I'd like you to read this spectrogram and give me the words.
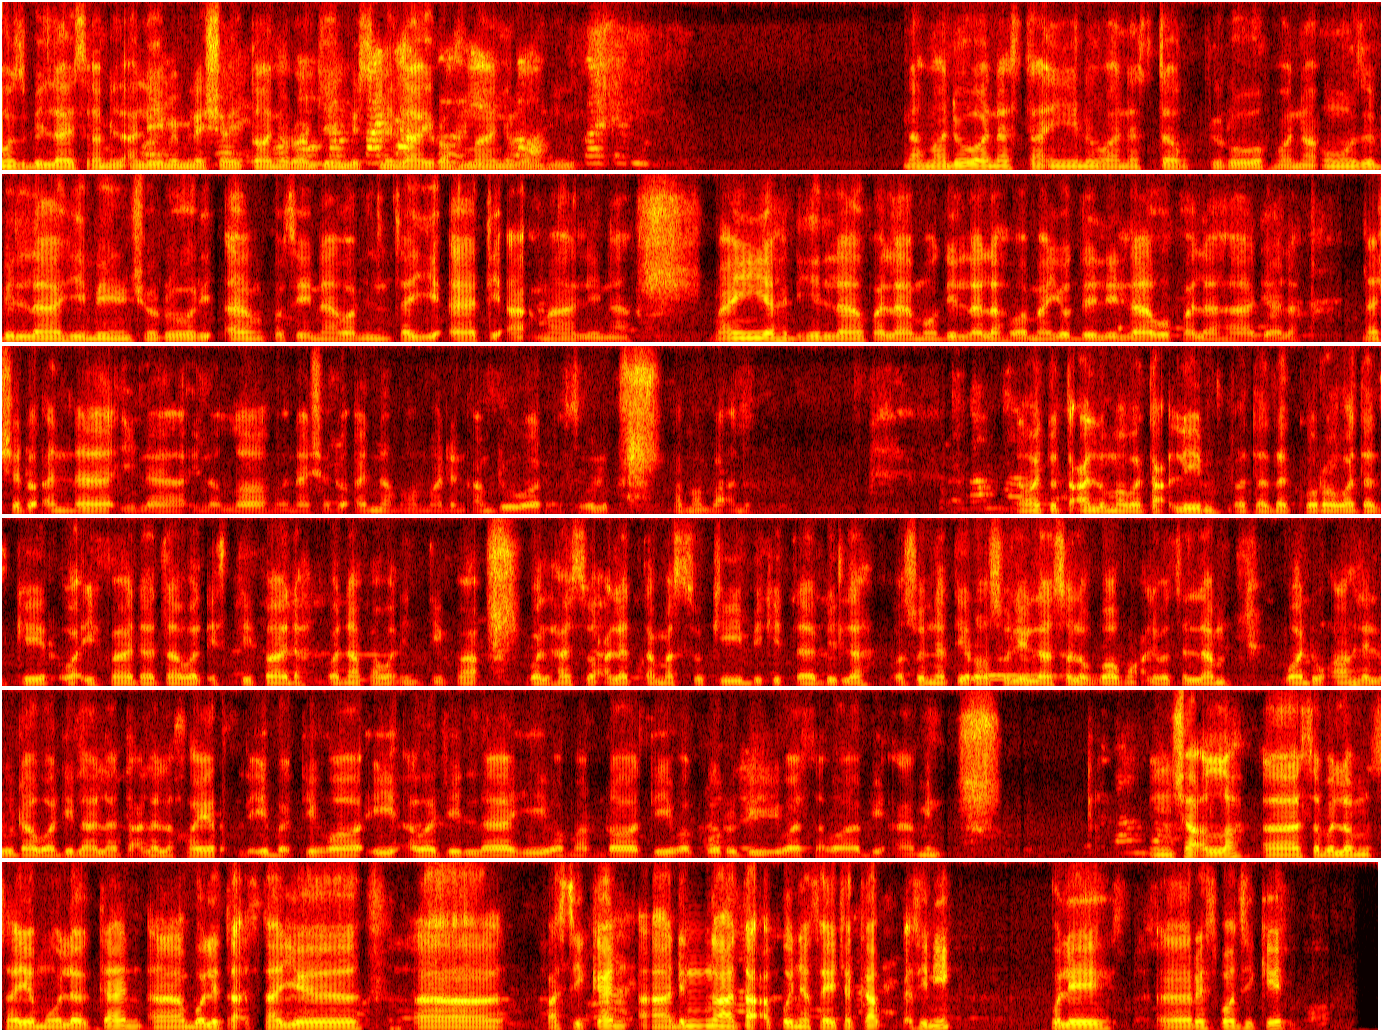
A'udzu billahi samil alim minasy syaithanir rajim. Bismillahirrahmanirrahim. Nahmadu wa nasta'inu wa nastaghfiru wa na'udzu billahi min shururi anfusina wa min sayyiati a'malina. Man yahdihillahu fala mudilla lah wa man yudlil fala hadiya Nashadu an la ilaha illallah wa nashadu anna Muhammadan abduhu wa rasuluh. Amma ba'du wa ta'alluma wa ta'lim wa tadhakkura wa tadhkir wa ifadata wal istifadah wa nafa wal intifa wal hasu ala tamassuki bi kitabillah wa sunnati rasulillah sallallahu alaihi wasallam wa du'a liluda wa dilala ta'ala al khair li ibtiwa'i awajillahi wa mardati wa qurbi wa sawabi amin. InsyaAllah uh, sebelum saya mulakan uh, boleh tak saya uh, pastikan uh, dengar tak apa yang saya cakap kat sini boleh uh, respon sikit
